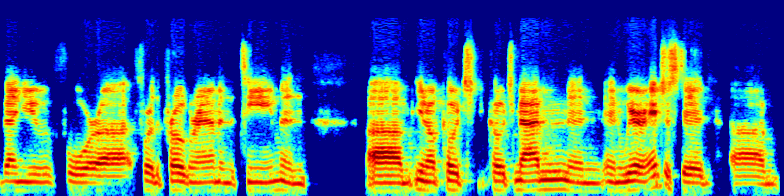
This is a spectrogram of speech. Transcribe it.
venue for uh, for the program and the team, and um, you know, Coach Coach Maddon, and and we're interested. Um,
